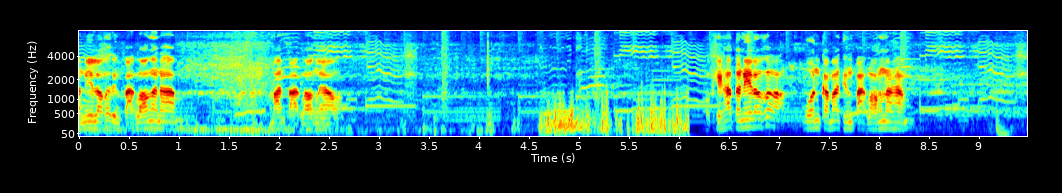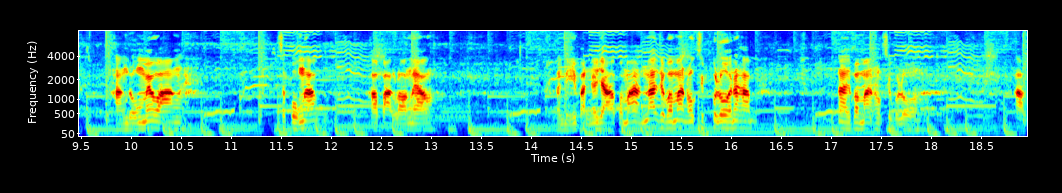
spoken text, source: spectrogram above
ตอนนี้เราก็ถึงปากร้องกันนะครับบ้านปากร้องแล้ว โอเคครับ ตอนนี้เราก็วนกลับมาถึงปากร้องนะครับหางดงแม่วาง สปุงครับ เข้าปากร้องแล้ว ตอนนี้ปั่นยาวๆประมาณน่าจะประมาณ 60กิโลนะครับ น่าจะประมาณ 60กิโลครับ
